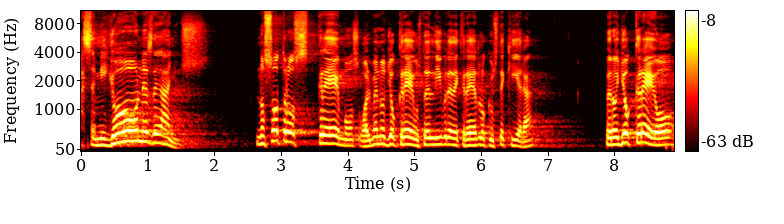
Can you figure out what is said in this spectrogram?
Hace millones de años nosotros creemos, o al menos yo creo, usted es libre de creer lo que usted quiera, pero yo creo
